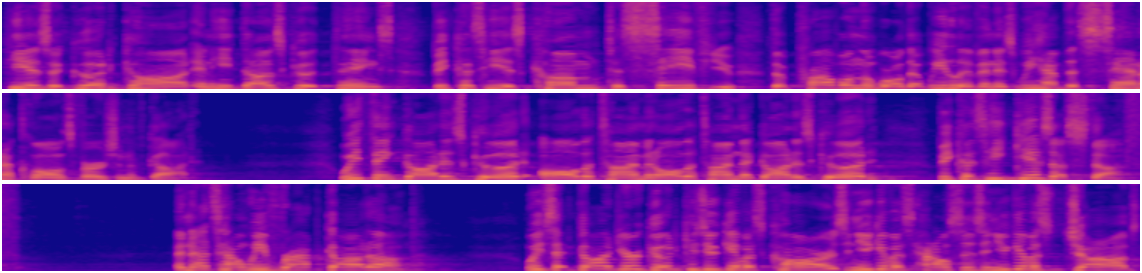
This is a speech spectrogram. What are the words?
He is a good God and He does good things because He has come to save you. The problem in the world that we live in is we have the Santa Claus version of God. We think God is good all the time, and all the time that God is good because He gives us stuff. And that's how we've wrapped God up. We've said, God, you're good because you give us cars and you give us houses and you give us jobs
